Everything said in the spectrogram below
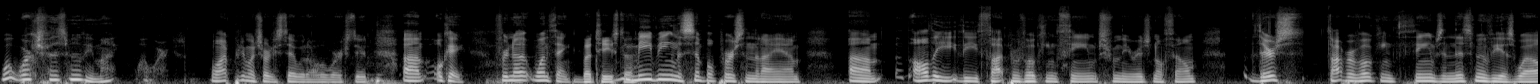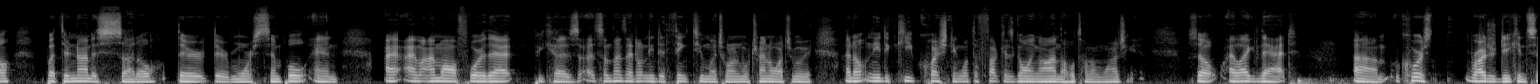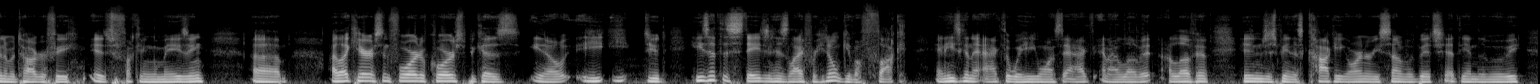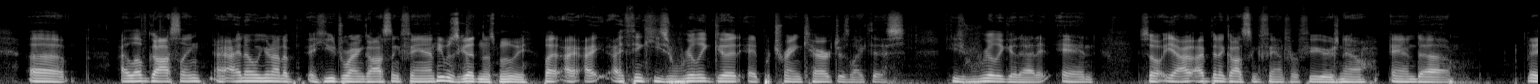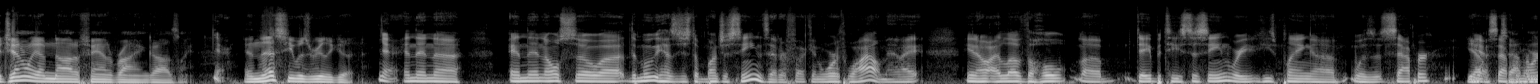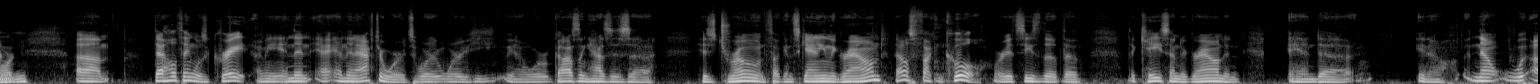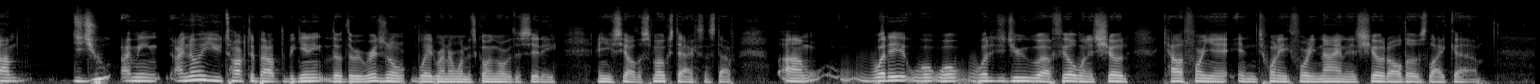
what works for this movie, Mike? What works? Well, I pretty much already said what all the works, dude. Um, okay, for no, one thing, batista me being the simple person that I am, um, all the the thought provoking themes from the original film, there's thought provoking themes in this movie as well, but they're not as subtle. They're they're more simple, and I, I'm I'm all for that because uh, sometimes I don't need to think too much when I'm trying to watch a movie. I don't need to keep questioning what the fuck is going on the whole time I'm watching it. So I like that. Um, of course, Roger Deakins cinematography is fucking amazing. Um, I like Harrison Ford, of course, because you know he, he, dude, he's at this stage in his life where he don't give a fuck, and he's gonna act the way he wants to act, and I love it. I love him. He didn't just being this cocky, ornery son of a bitch at the end of the movie. Uh, I love Gosling. I, I know you're not a, a huge Ryan Gosling fan, He was good in this movie. but I, I, I think he's really good at portraying characters like this. He's really good at it, and so yeah, I, I've been a Gosling fan for a few years now, and uh, Yeah, generally, I'm not a fan of Ryan Gosling. Yeah. In this, he was really good. Yeah, and then uh and then also uh the movie has just a bunch of scenes that are fucking worthwhile, man. I you know, I love the whole uh Dave Batista scene where he's playing uh was it Sapper? Yep, Yeah, Sapper Sapper Morton. Morton. Um that whole thing was great. I mean, and then and then afterwards where where he, you know, where Gosling has his uh his drone fucking scanning the ground. That was fucking cool. Where it sees the the the case underground and and uh you know, now w- um did you? I mean, I know you talked about the beginning, the the original Blade Runner when it's going over the city, and you see all the smokestacks and stuff. Um, what did what, what, what did you uh, feel when it showed California in 2049 and it showed all those like, uh,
